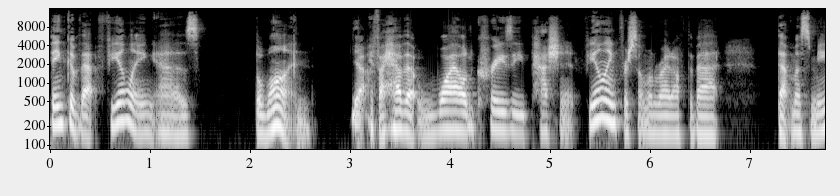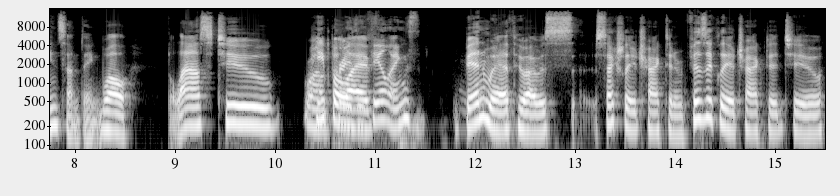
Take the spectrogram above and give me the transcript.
think of that feeling as the one. Yeah. If I have that wild, crazy, passionate feeling for someone right off the bat, that must mean something. Well, the last two Wild, people crazy I've feelings. been with who I was sexually attracted and physically attracted to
